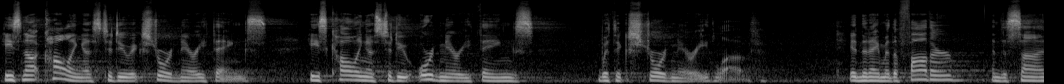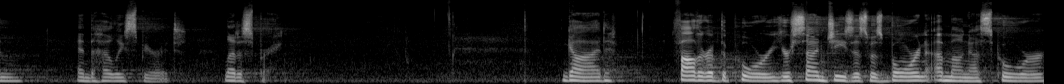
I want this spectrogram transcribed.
He's not calling us to do extraordinary things. He's calling us to do ordinary things with extraordinary love. In the name of the Father, and the Son, and the Holy Spirit, let us pray. God, Father of the poor, your Son Jesus was born among us poor,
